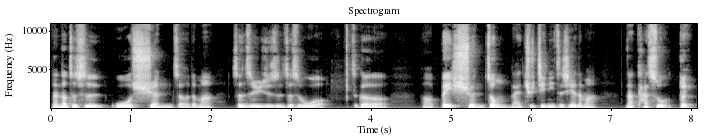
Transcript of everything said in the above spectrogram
难道这是我选择的吗？甚至于就是这是我这个啊被选中来去经历这些的吗？那他说，对，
